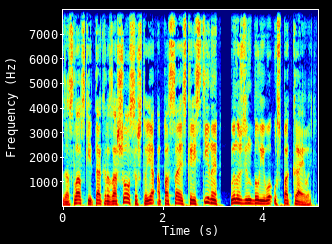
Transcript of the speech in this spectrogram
Заславский так разошелся, что я, опасаясь Кристины, вынужден был его успокаивать.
